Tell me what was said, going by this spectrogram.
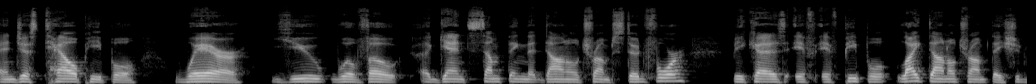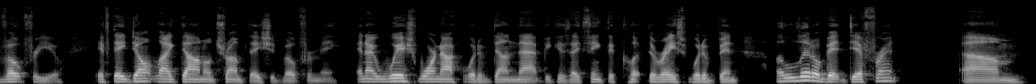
and just tell people where you will vote against something that Donald Trump stood for. Because if if people like Donald Trump, they should vote for you. If they don't like Donald Trump, they should vote for me. And I wish Warnock would have done that because I think the the race would have been a little bit different. Um,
